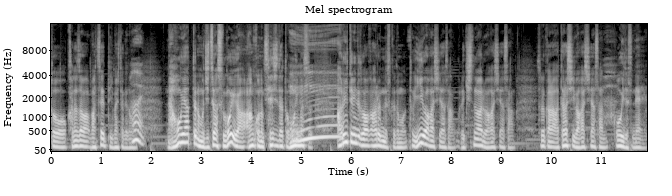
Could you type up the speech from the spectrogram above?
都金沢松江って言いましたけども、はい。名古屋っていうのも実はすごいあんこの政治だと思います。へー歩いてみると分かるんですけどもといい和菓子屋さん歴史のある和菓子屋さんそれから新しい和菓子屋さん多いですね。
